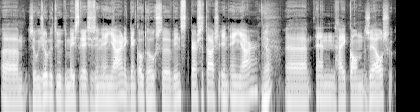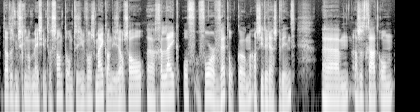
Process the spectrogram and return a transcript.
Ehm, sowieso natuurlijk de meeste races in één jaar. En ik denk ook de hoogste winstpercentage in één jaar. Ja. Uh, en hij kan zelfs, dat is misschien nog het meest interessante om te zien. Volgens mij kan hij zelfs al uh, gelijk of voor Vettel komen als hij de rest wint. Um, als het gaat om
